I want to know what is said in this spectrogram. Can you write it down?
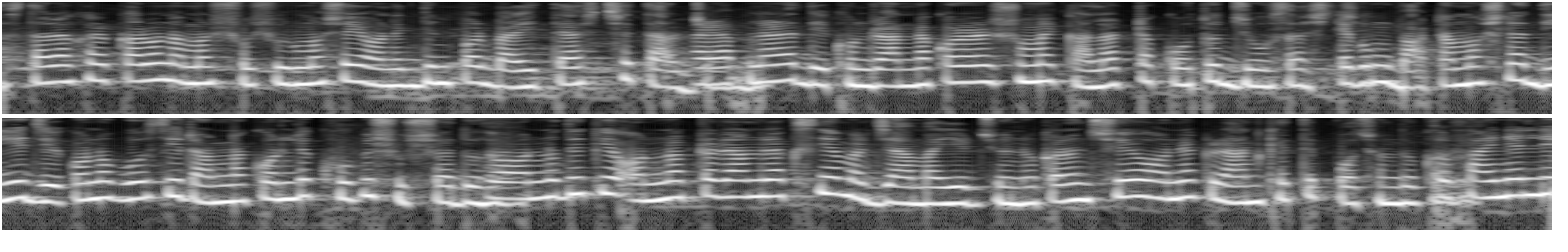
আস্থা রাখার কারণ আমার শ্বশুর মশাই অনেকদিন পর বাড়িতে আসছে তার আর আপনারা দেখুন রান্না করার সময় কালারটা কত জোস আসছে। এবং বাটা মশলা দিয়ে যে কোনো গোসই রান্না করলে খুবই সুস্বাদু হয়। অন্যদিকে অন্য একটা রান রাখছি আমার জামাইয়ের জন্য কারণ সেও অনেক রান খেতে পছন্দ করে। তো ফাইনালি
